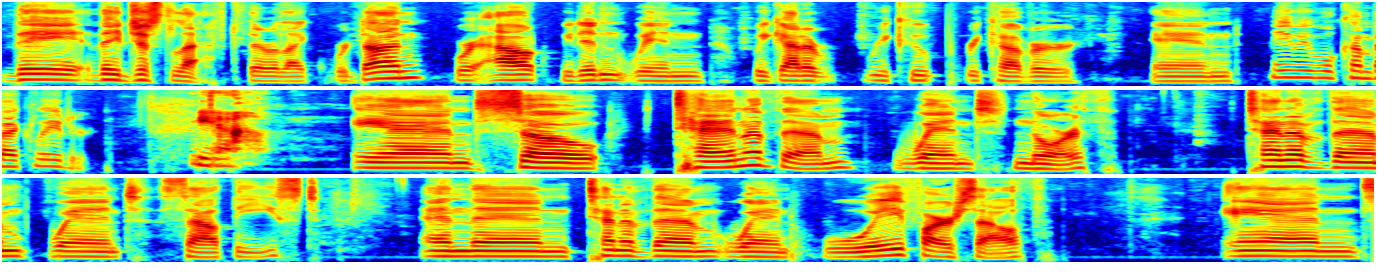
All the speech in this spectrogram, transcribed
They they just left. They were like, "We're done. We're out. We didn't win. We got to recoup, recover, and maybe we'll come back later." Yeah. And so 10 of them went north, 10 of them went southeast, and then 10 of them went way far south. And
